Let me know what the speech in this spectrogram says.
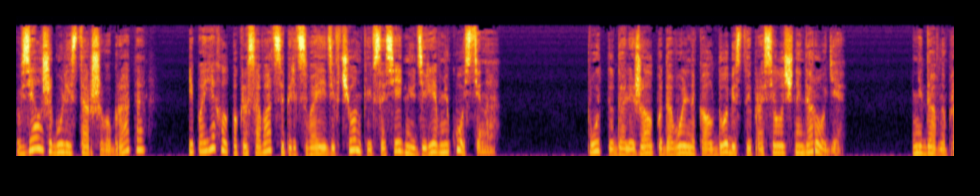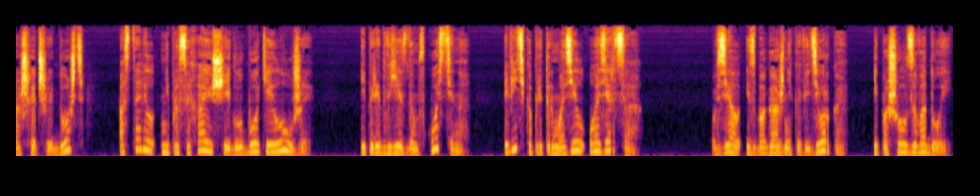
взял «Жигули» старшего брата и поехал покрасоваться перед своей девчонкой в соседнюю деревню Костина. Путь туда лежал по довольно колдобистой проселочной дороге. Недавно прошедший дождь оставил непросыхающие глубокие лужи, и перед въездом в Костина Витька притормозил у озерца. Взял из багажника ведерко и пошел за водой.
